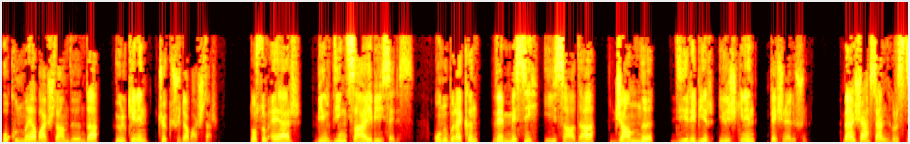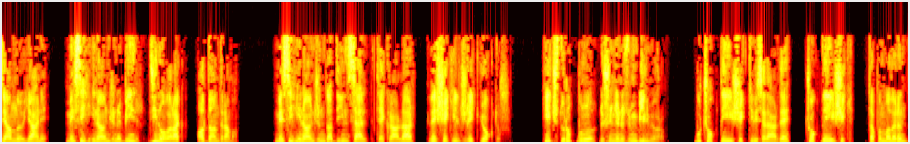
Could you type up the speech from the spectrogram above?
okunmaya başlandığında ülkenin çöküşü de başlar. Dostum eğer bir din sahibiyseniz onu bırakın ve Mesih İsa'da canlı, diri bir ilişkinin peşine düşün. Ben şahsen Hristiyanlığı yani Mesih inancını bir din olarak adlandıramam. Mesih inancında dinsel tekrarlar ve şekilcilik yoktur. Hiç durup bunu düşündünüz mü bilmiyorum. Bu çok değişik kiliselerde çok değişik tapınmaların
